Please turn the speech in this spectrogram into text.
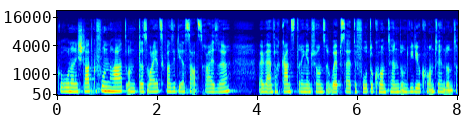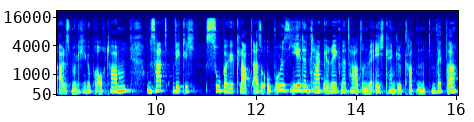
Corona nicht stattgefunden hat und das war jetzt quasi die Ersatzreise weil wir einfach ganz dringend für unsere Webseite Fotocontent und Videocontent und alles Mögliche gebraucht haben. Und es hat wirklich super geklappt. Also obwohl es jeden Tag geregnet hat und wir echt kein Glück hatten mit dem Wetter.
